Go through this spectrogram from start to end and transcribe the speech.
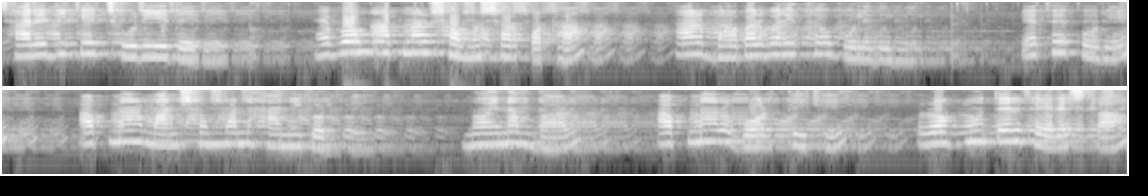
চারিদিকে ছড়িয়ে দেবে এবং আপনার সমস্যার কথা আর বাবার বাড়িতেও বলে দিবে। এতে করে আপনার মান সম্মান হানি ঘটবে নয় নাম্বার, আপনার ঘর থেকে রহমতের ফেরেস্তা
